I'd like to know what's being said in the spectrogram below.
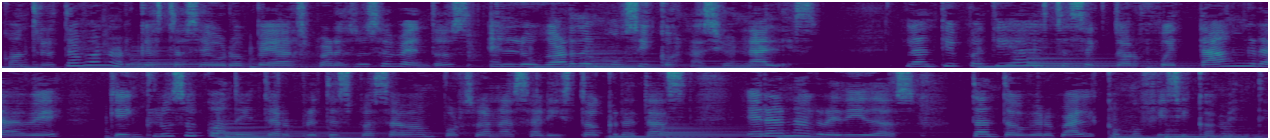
Contrataban orquestas europeas para sus eventos en lugar de músicos nacionales. La antipatía de este sector fue tan grave que incluso cuando intérpretes pasaban por zonas aristócratas eran agredidas, tanto verbal como físicamente.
